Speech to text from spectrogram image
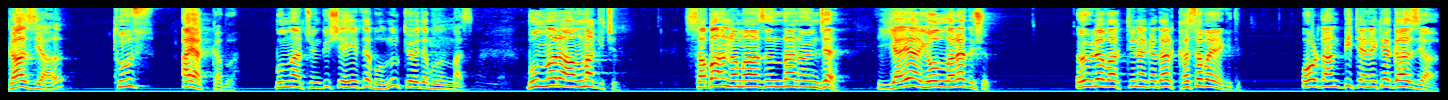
gaz yağı, tuz, ayakkabı. Bunlar çünkü şehirde bulunur, köyde bulunmaz. Bunları almak için sabah namazından önce yaya yollara düşüp öğle vaktine kadar kasabaya gidip oradan bir teneke gaz yağı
